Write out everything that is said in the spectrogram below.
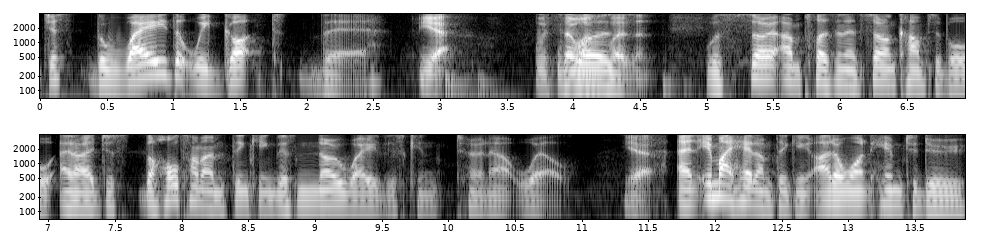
Just the way that we got there Yeah. Was so Was- unpleasant. Was so unpleasant and so uncomfortable, and I just the whole time I'm thinking, there's no way this can turn out well. Yeah. And in my head, I'm thinking, I don't want him to do.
